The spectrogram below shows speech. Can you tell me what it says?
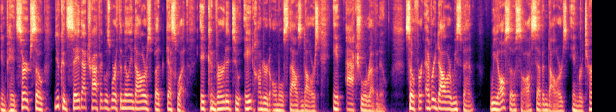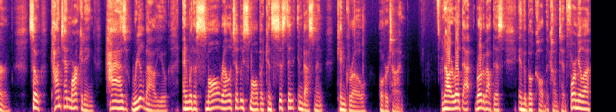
in paid search. So you could say that traffic was worth a million dollars, but guess what? It converted to 800 almost $1,000 in actual revenue. So for every dollar we spent, we also saw $7 in return. So content marketing has real value and with a small, relatively small, but consistent investment can grow over time. Now I wrote that wrote about this in the book called The Content Formula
